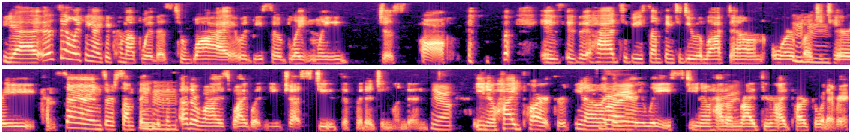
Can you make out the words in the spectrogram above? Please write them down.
Yeah, that's the only thing I could come up with as to why it would be so blatantly just off. is is it had to be something to do with lockdown or Mhm. budgetary concerns or something? Mhm. Because otherwise, why wouldn't you just do the footage in London? Yeah. You know, Hyde Park, or you know, at Right. the very least, you know, have them ride through Hyde Park or whatever.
